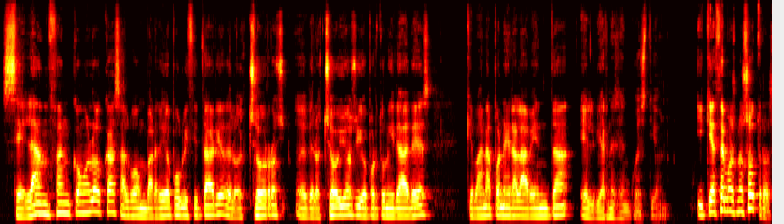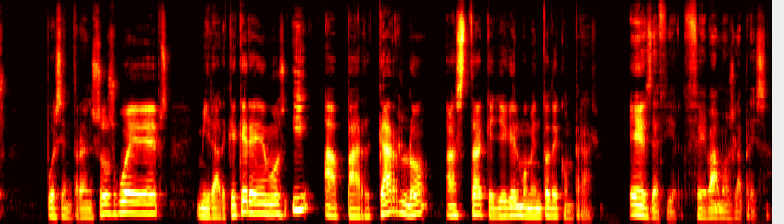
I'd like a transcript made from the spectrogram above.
se lanzan como locas al bombardeo publicitario de los chorros, eh, de los chollos y oportunidades que van a poner a la venta el viernes en cuestión. ¿Y qué hacemos nosotros? Pues entrar en sus webs, mirar qué queremos y aparcarlo hasta que llegue el momento de comprar. Es decir, cebamos la presa.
